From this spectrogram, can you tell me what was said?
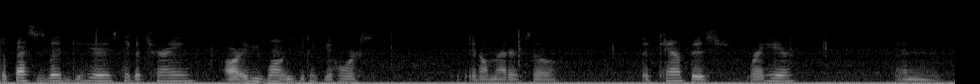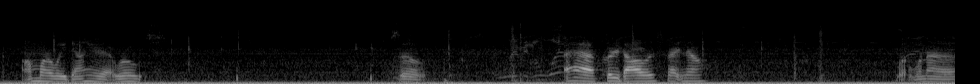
The fastest way to get here is take a train, or if you want, you can take your horse. It don't matter. So the camp is right here, and I'm on my way down here at Rhodes. So I have three dollars right now. But when I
